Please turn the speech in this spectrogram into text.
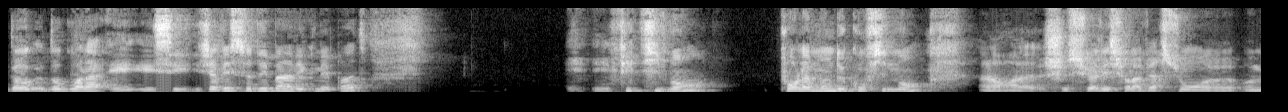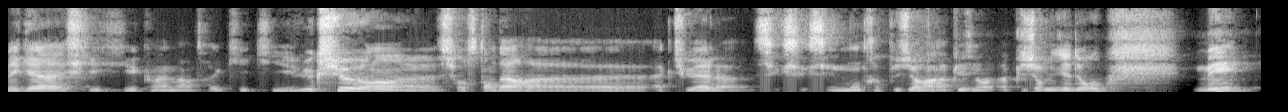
donc, donc, voilà. Et, et j'avais ce débat avec mes potes. Et effectivement, pour la montre de confinement, alors euh, je suis allé sur la version euh, Omega, qui, qui, est quand même un truc qui, qui est luxueux hein, euh, sur le standard actuel. C'est une montre à plusieurs à plusieurs à plusieurs milliers d'euros. Mais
